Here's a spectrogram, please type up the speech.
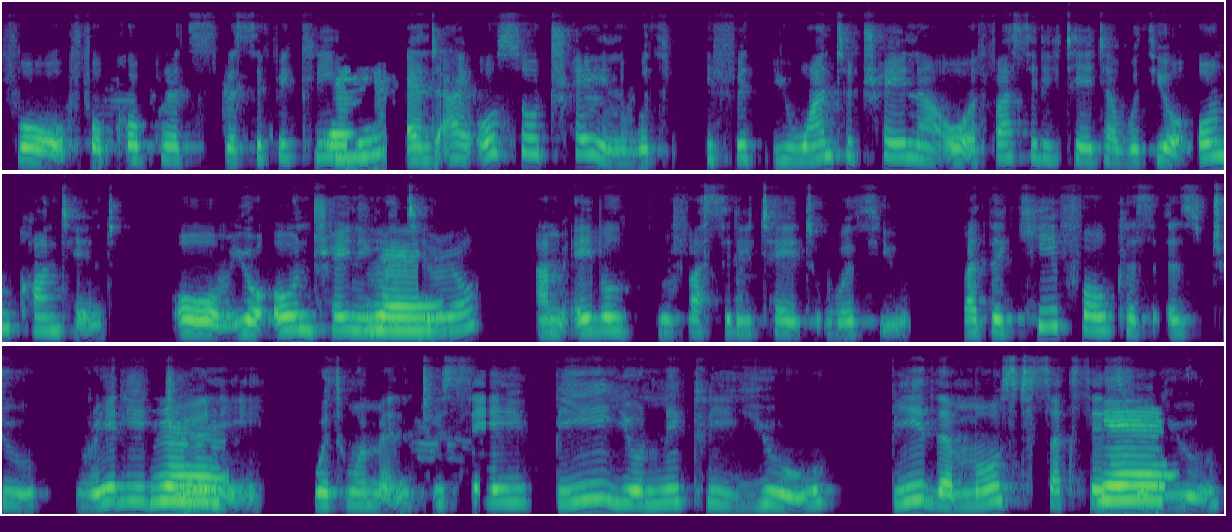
for for corporates specifically. Yes, and i also train with if it, you want a trainer or a facilitator with your own content or your own training yes, material i'm able to facilitate with you but the key focus is to really yes, journey with women to say be uniquely you be the most successful yes. you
